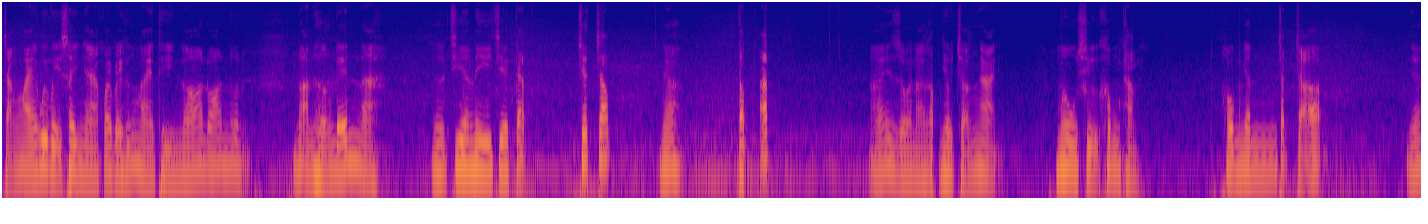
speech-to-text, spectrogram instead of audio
chẳng may quý vị xây nhà quay về hướng này thì nó đó nó, nó ảnh hưởng đến là chia ly chia cắt chết chóc nhá tật ắt. Đấy, rồi là gặp nhiều trở ngại mưu sự không thành hôn nhân chắc trở nhé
